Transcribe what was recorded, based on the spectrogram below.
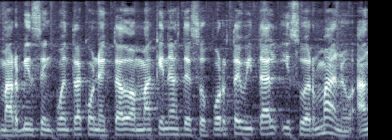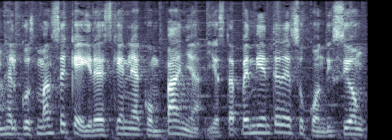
Marvin se encuentra conectado a máquinas de soporte vital y su hermano Ángel Guzmán Sequeira es quien le acompaña y está pendiente de su condición.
